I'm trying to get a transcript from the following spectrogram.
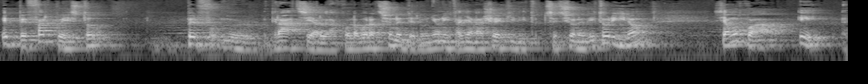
E per far questo, per fu- grazie alla collaborazione dell'Unione Italiana Cechi di sezione di Torino, siamo qua e eh,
